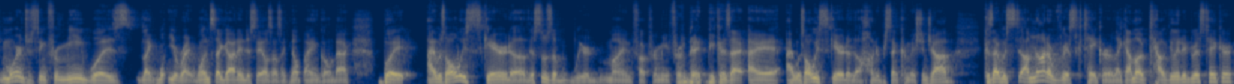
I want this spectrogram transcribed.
more interesting for me was like what you're right. Once I got into sales, I was like, nope, I ain't going back. But I was always scared of this was a weird mind fuck for me for a bit because I I, I was always scared of the 100% commission job because I was I'm not a risk taker. Like I'm a calculated risk taker.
